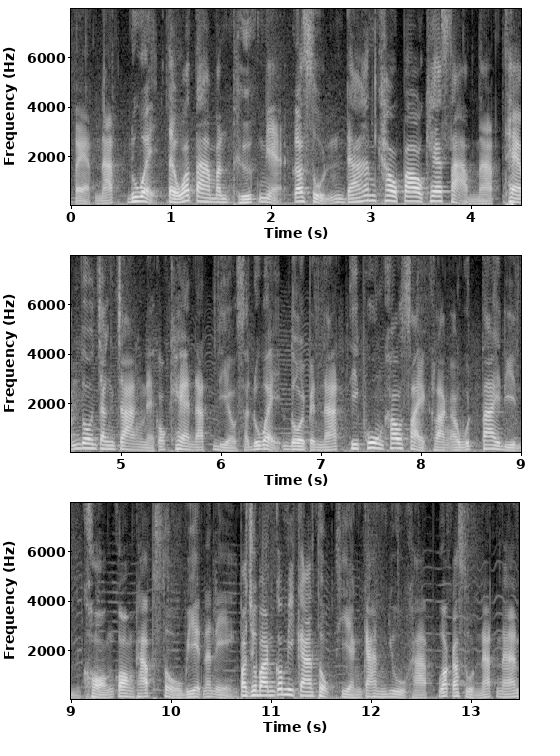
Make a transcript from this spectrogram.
48 นัดด้วย แต่ว่าตามบันทึกเนี่ยกระสุนด้านเข้าเป้าแค่ 3 นัด แถมโดนจังๆเนี่ยก็แค่นัดเดียวซะด้วย โดยเป็นนัดที่พุ่งเข้าใส่คลังอาวุธใต้ดินของกองทัพโซเวียตนั่นเอง ปัจจุบันก็มีการถกเถียงกันอยู่ครับว่ากระสุนนัดนั้น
